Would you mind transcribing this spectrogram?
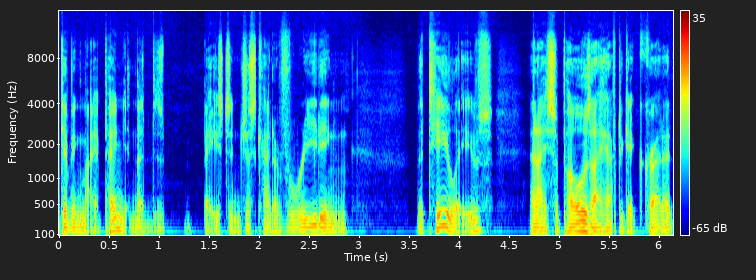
giving my opinion that is based in just kind of reading the tea leaves. And I suppose I have to get credit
